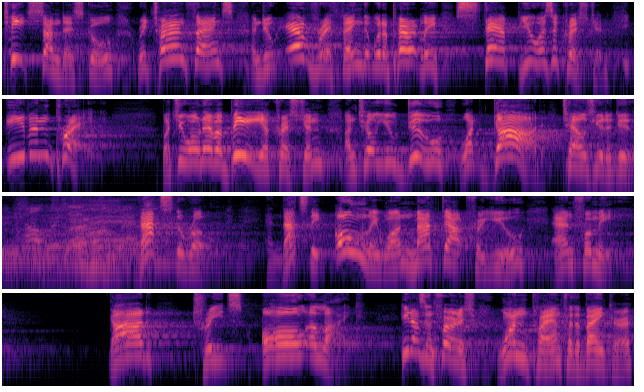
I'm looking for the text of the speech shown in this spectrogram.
teach Sunday school, return thanks, and do everything that would apparently stamp you as a Christian, even pray. But you won't ever be a Christian until you do what God tells you to do. That's the road. And that's the only one mapped out for you and for me. God treats all alike. He doesn't furnish one plan for the banker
